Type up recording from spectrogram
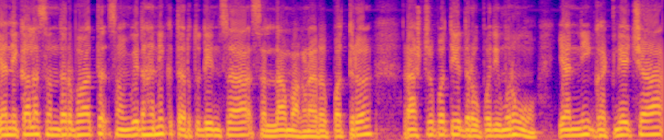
या निकालासंदर्भात संविधानिक तरतुदींचा सल्ला मागणारं पत्र राष्ट्रपती द्रौपदी मुर्मू यांनी घटनेच्या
